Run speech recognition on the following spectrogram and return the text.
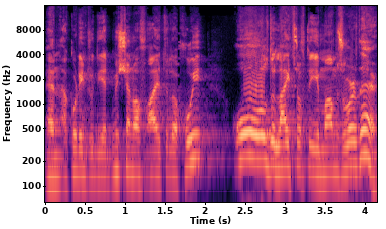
and according to the admission of Ayatollah Khoei, all the lights of the Imams were there.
